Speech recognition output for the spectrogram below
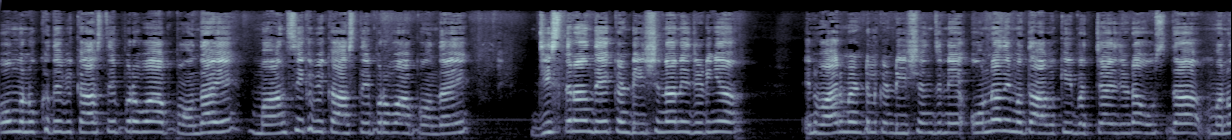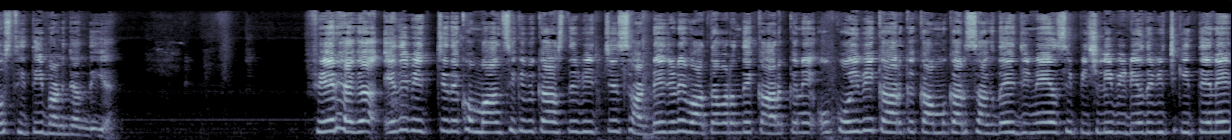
ਉਹ ਮਨੁੱਖ ਦੇ ਵਿਕਾਸ ਤੇ ਪ੍ਰਭਾਵ ਪਾਉਂਦਾ ਏ, ਮਾਨਸਿਕ ਵਿਕਾਸ ਤੇ ਪ੍ਰਭਾਵ ਪਾਉਂਦਾ ਏ ਜਿਸ ਤਰ੍ਹਾਂ ਦੇ ਕੰਡੀਸ਼ਨਾਂ ਨੇ ਜਿਹੜੀਆਂ এনवायरमेंटल ਕੰਡੀਸ਼ਨਸ ਨੇ, ਉਹਨਾਂ ਦੇ ਮੁਤਾਬਕ ਹੀ ਬੱਚਾ ਜਿਹੜਾ ਉਸ ਦਾ ਮਨੋਸਥਿਤੀ ਬਣ ਜਾਂਦੀ ਹੈ। ਫਿਰ ਹੈਗਾ ਇਹਦੇ ਵਿੱਚ ਦੇਖੋ, ਮਾਨਸਿਕ ਵਿਕਾਸ ਦੇ ਵਿੱਚ ਸਾਡੇ ਜਿਹੜੇ ਵਾਤਾਵਰਣ ਦੇ ਕਾਰਕ ਨੇ, ਉਹ ਕੋਈ ਵੀ ਕਾਰਕ ਕੰਮ ਕਰ ਸਕਦੇ, ਜਿਵੇਂ ਅਸੀਂ ਪਿਛਲੀ ਵੀਡੀਓ ਦੇ ਵਿੱਚ ਕੀਤੇ ਨੇ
